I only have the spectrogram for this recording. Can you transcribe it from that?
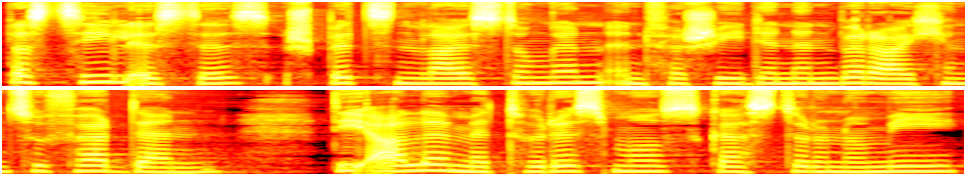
Das Ziel ist es, Spitzenleistungen in verschiedenen Bereichen zu fördern, die alle mit Tourismus, Gastronomie,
